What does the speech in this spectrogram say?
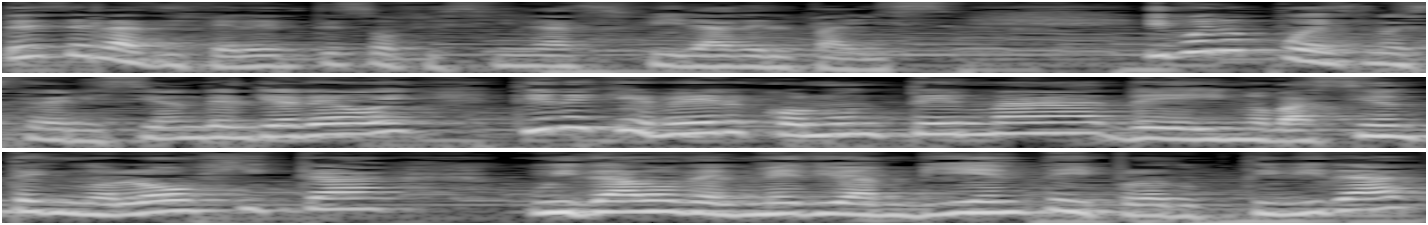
desde las diferentes oficinas FIRA del país. Y bueno, pues nuestra emisión del día de hoy tiene que ver con un tema de innovación tecnológica, cuidado del medio ambiente y productividad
